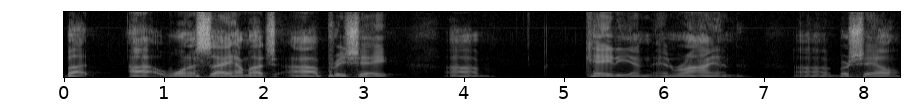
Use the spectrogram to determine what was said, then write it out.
But I want to say how much I appreciate um, Katie and, and Ryan uh, Burchell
